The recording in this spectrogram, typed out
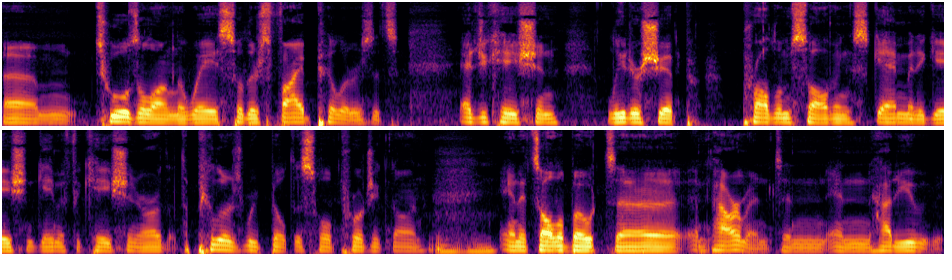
um, tools along the way. So there's five pillars. It's education, leadership, problem solving, scam mitigation, gamification are the, the pillars we built this whole project on. And it's all about uh, empowerment and, and how do you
